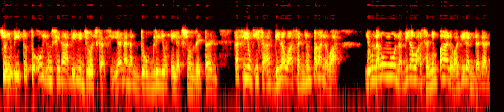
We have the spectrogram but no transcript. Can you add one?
So hindi totoo yung sinabi ni George Garcia na nagdoble yung election return. Kasi yung isa, binawasan. Yung pangalawa, yung nangunguna, binawasan. Yung pangalawa, dinagdagan.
